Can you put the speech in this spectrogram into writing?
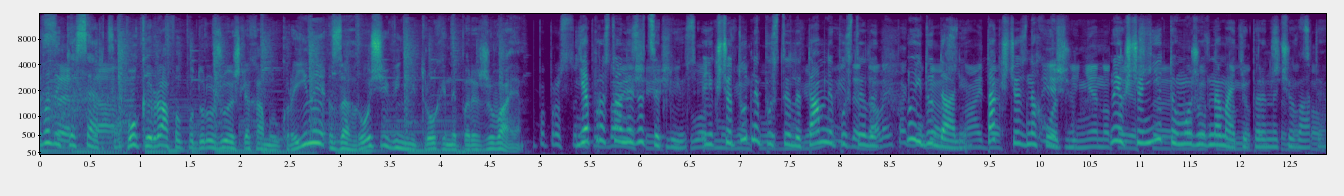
Велике серце. Поки Рафал подорожує шляхами України, за гроші він нітрохи не переживає. Я просто не зациклююсь. Якщо тут не пустили, там не пустили, ну йду далі. Так щось знаходжу. No, Ну, якщо ні, то можу в наметі переночувати.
